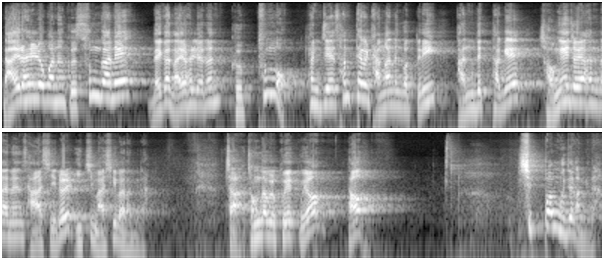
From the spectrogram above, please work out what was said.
나열하려고 하는 그 순간에 내가 나열하려는 그 품목, 현재 선택을 당하는 것들이 반듯하게 정해져야 한다는 사실을 잊지 마시기 바랍니다. 자, 정답을 구했고요. 다음 10번 문제 갑니다.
